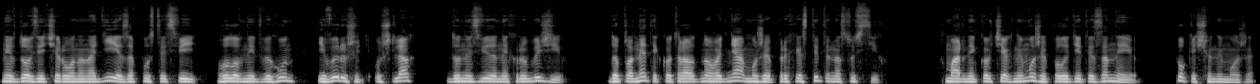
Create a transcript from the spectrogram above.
Невдовзі червона надія запустить свій головний двигун і вирушить у шлях до незвіданих рубежів, до планети, котра одного дня може прихистити нас усіх. Хмарний ковчег не може полетіти за нею, поки що не може.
